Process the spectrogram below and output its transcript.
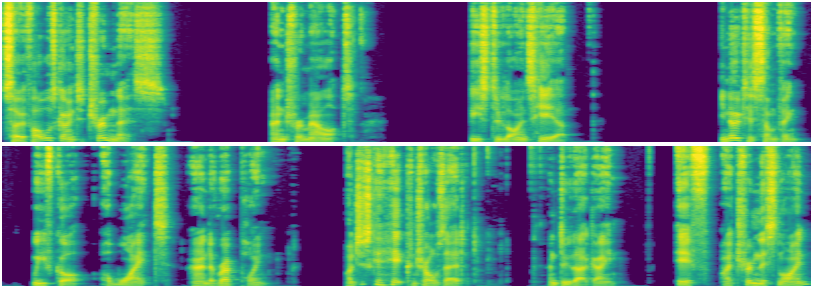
So if I was going to trim this and trim out these two lines here, you notice something. We've got a white and a red point. I'm just going to hit Control Z and do that again. If I trim this line,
